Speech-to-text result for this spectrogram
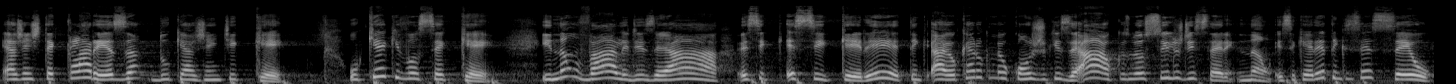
é a gente ter clareza do que a gente quer. O que é que você quer? E não vale dizer, ah, esse, esse querer tem que. Ah, eu quero o que meu cônjuge quiser. Ah, o que os meus filhos disserem. Não, esse querer tem que ser seu.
